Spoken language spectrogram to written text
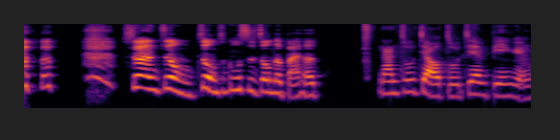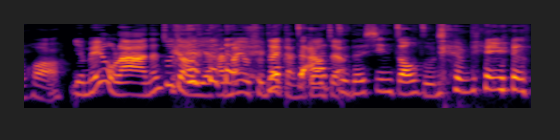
虽然这种这种故事中的百合男主角逐渐边缘化，也没有啦，男主角也还蛮有存在感的。这样，阿紫的心中逐渐边缘化。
